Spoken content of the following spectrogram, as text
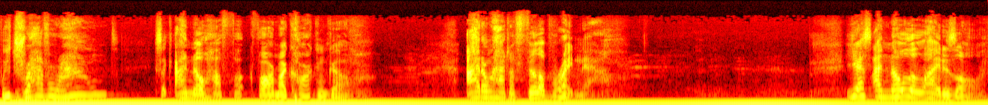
We drive around. It's like, I know how far my car can go. I don't have to fill up right now. Yes, I know the light is on.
